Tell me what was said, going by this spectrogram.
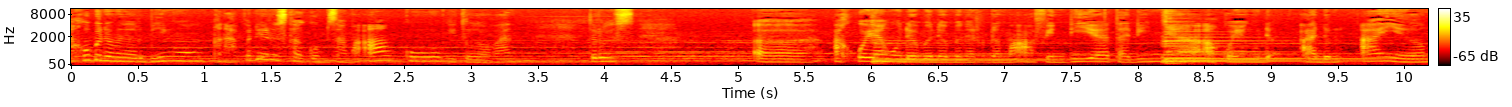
aku benar-benar bingung kenapa dia harus kagum sama aku gitu loh kan. Terus uh, aku yang udah bener-bener udah maafin dia tadinya aku yang udah adem ayem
